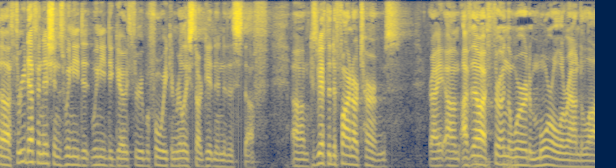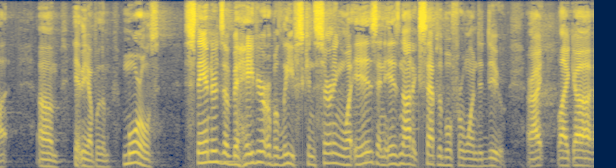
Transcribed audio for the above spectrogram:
uh, three definitions we need to we need to go through before we can really start getting into this stuff because um, we have to define our terms, right? Um, I've know I've thrown the word moral around a lot. Um, hit me up with them. Morals, standards of behavior or beliefs concerning what is and is not acceptable for one to do. All right, like. Uh,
